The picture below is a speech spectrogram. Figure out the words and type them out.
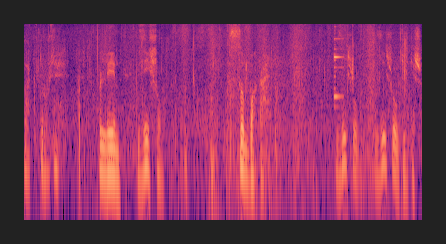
Так, друзі. Блін, зійшов. Собака. Зійшов, зійшов тільки що.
